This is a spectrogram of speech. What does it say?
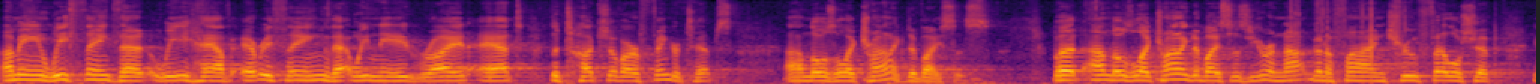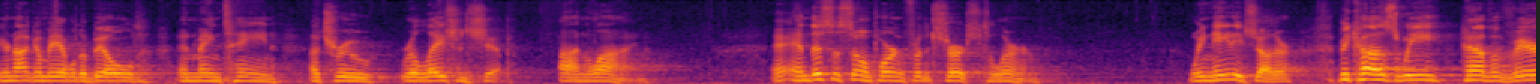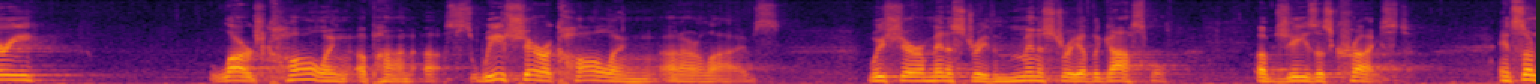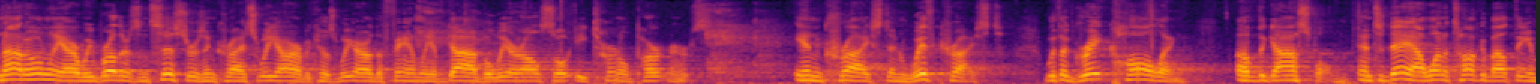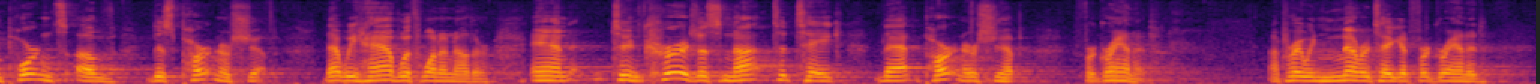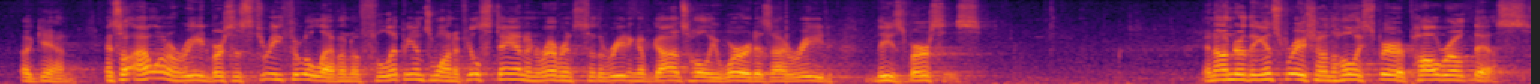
I mean, we think that we have everything that we need right at the touch of our fingertips on those electronic devices. But on those electronic devices, you're not going to find true fellowship. You're not going to be able to build and maintain a true relationship online. And this is so important for the church to learn. We need each other because we have a very large calling upon us. We share a calling on our lives. We share a ministry, the ministry of the gospel of Jesus Christ. And so, not only are we brothers and sisters in Christ, we are because we are the family of God, but we are also eternal partners in Christ and with Christ with a great calling of the gospel. And today I want to talk about the importance of this partnership that we have with one another and to encourage us not to take that partnership for granted. I pray we never take it for granted again. And so I want to read verses 3 through 11 of Philippians 1. If you'll stand in reverence to the reading of God's holy word as I read these verses. And under the inspiration of the Holy Spirit, Paul wrote this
